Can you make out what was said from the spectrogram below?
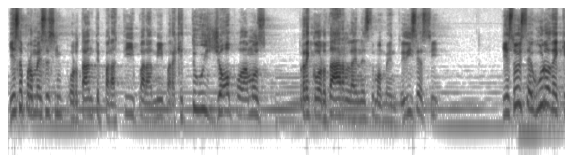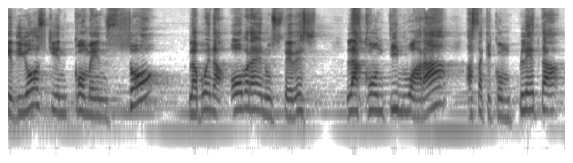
Y esa promesa es importante para ti para mí, para que tú y yo podamos recordarla en este momento. Y dice así, y estoy seguro de que Dios quien comenzó la buena obra en ustedes, la continuará hasta que completa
